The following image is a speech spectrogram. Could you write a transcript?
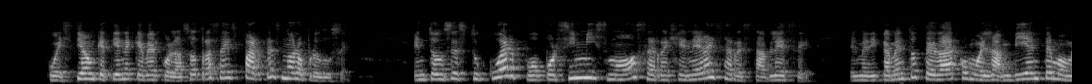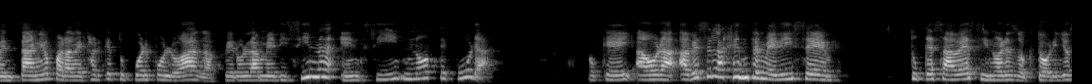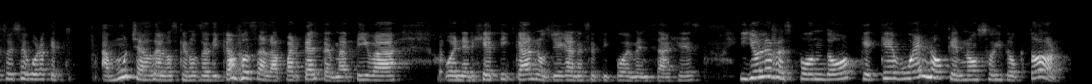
cuestión que tiene que ver con las otras seis partes, no lo produce. Entonces tu cuerpo por sí mismo se regenera y se restablece. El medicamento te da como el ambiente momentáneo para dejar que tu cuerpo lo haga, pero la medicina en sí no te cura. ¿Ok? Ahora, a veces la gente me dice, ¿tú qué sabes si no eres doctor? Y yo estoy segura que a muchos de los que nos dedicamos a la parte alternativa o energética nos llegan ese tipo de mensajes. Y yo les respondo que qué bueno que no soy doctor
